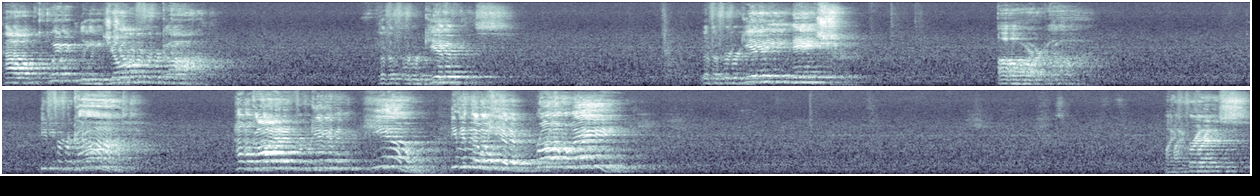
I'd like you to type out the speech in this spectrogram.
How quickly Jonah forgot the forgiveness, the forgiving nature of our God. He forgot how God had forgiven him, even though he had run away. My friends,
